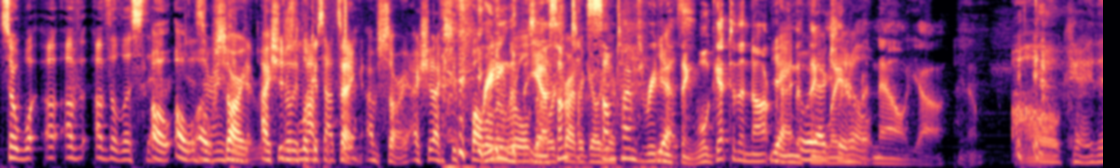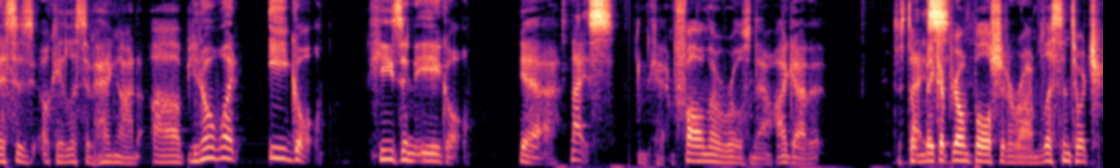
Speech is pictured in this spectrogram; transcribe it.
So what of of the list? There, Oh oh is oh sorry. that I should really just look at out the thing. I'm sorry. I should actually follow Reading the the, rules yeah, that we're trying to go sometimes here. reading Yes. the thing. We'll get to the not Yeah, reading the thing actually later, help. but now, yeah, you know. Oh, okay. This is okay. Listen, hang on. Uh, you know what? Eagle. He's an eagle. Yeah. Nice. Okay. I'm following the rules now. I got it. Just don't Nice. make up your own bullshit around. Listen to what you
